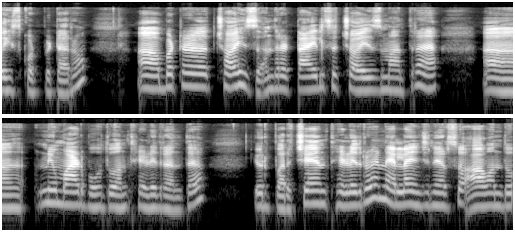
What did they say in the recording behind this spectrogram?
ವಹಿಸ್ಕೊಟ್ಬಿಟ್ಟಾರು. ಬಟ್ ಚಾಯ್ಸ್ ಅಂದರೆ ಟೈಲ್ಸ್ ಚಾಯ್ಸ್ ಮಾತ್ರ ನೀವು ಮಾಡ್ಬೋದು ಅಂತ ಹೇಳಿದ್ರಂತೆ. ಇವ್ರ ಪರಿಚಯ ಅಂತ ಹೇಳಿದ್ರು. ಇನ್ನು ಎಲ್ಲ ಇಂಜಿನಿಯರ್ಸು ಆ ಒಂದು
